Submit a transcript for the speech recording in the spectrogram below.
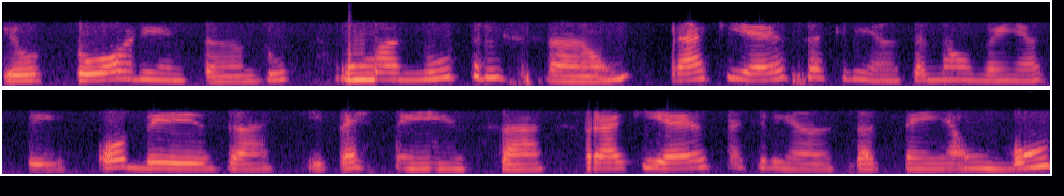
eu estou orientando uma nutrição para que essa criança não venha a ser obesa, hipertensa, para que essa criança tenha um bom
